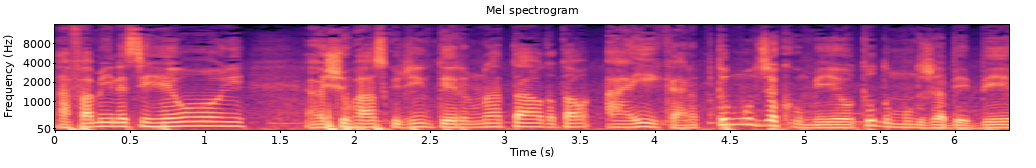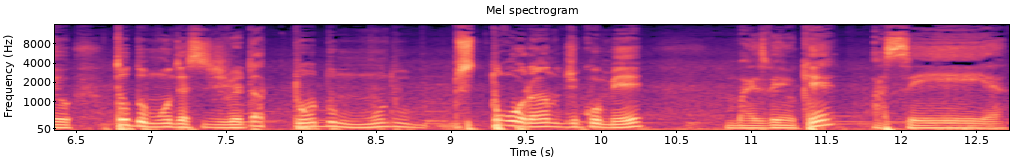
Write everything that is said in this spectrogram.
a família se reúne, é o churrasco o dia inteiro no Natal, tal, tal. Aí, cara, todo mundo já comeu, todo mundo já bebeu, todo mundo já se divertiu, tá todo mundo estourando de comer. Mas vem o quê? A ceia.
